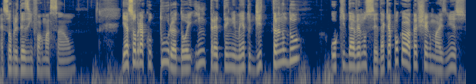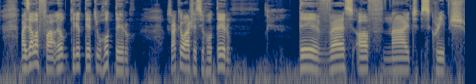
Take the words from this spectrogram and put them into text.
é sobre desinformação e é sobre a cultura do entretenimento ditando o que devemos ser. Daqui a pouco eu até chego mais nisso, mas ela fala, eu queria ter aqui o roteiro. Será que eu acho esse roteiro? The Verse of Night Script.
